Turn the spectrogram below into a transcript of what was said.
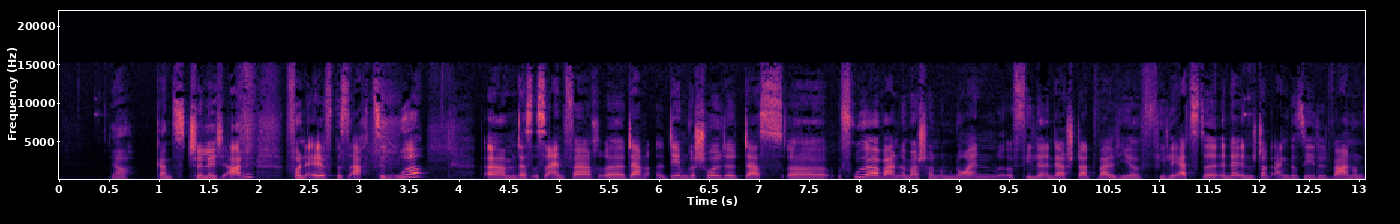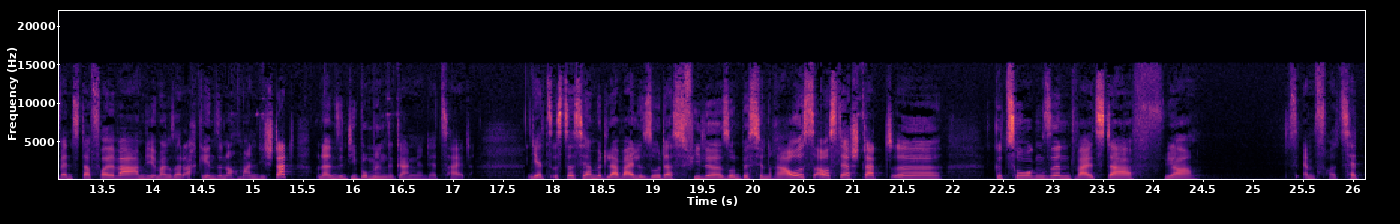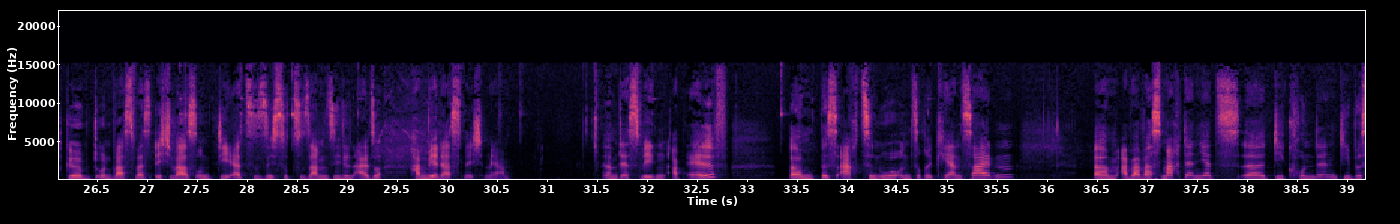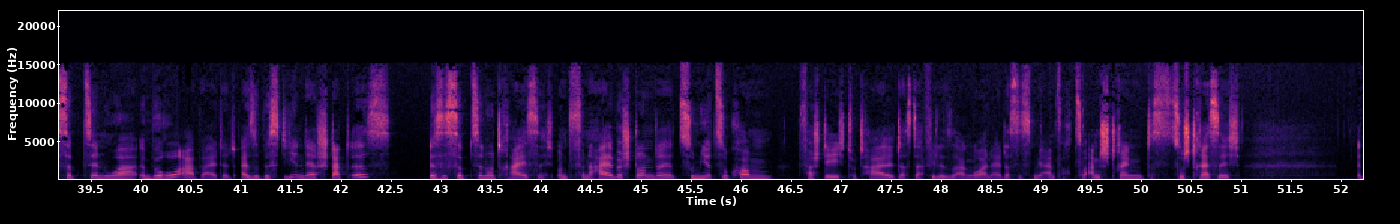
ja, ganz chillig an, von 11 bis 18 Uhr. Ähm, das ist einfach äh, da, dem geschuldet, dass äh, früher waren immer schon um neun äh, viele in der Stadt, weil hier viele Ärzte in der Innenstadt angesiedelt waren und wenn es da voll war, haben die immer gesagt, ach gehen Sie noch mal in die Stadt und dann sind die bummeln gegangen in der Zeit. Jetzt ist das ja mittlerweile so, dass viele so ein bisschen raus aus der Stadt äh, gezogen sind, weil es da ja das MVZ gibt und was weiß ich was und die Ärzte sich so zusammensiedeln. Also haben wir das nicht mehr. Ähm, deswegen ab 11 ähm, bis 18 Uhr unsere Kernzeiten. Ähm, aber was macht denn jetzt äh, die Kundin, die bis 17 Uhr im Büro arbeitet? Also bis die in der Stadt ist, ist es 17.30 Uhr. Und für eine halbe Stunde zu mir zu kommen, verstehe ich total, dass da viele sagen, oh nee, das ist mir einfach zu anstrengend, das ist zu stressig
